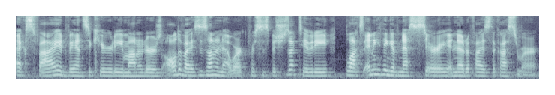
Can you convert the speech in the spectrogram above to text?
XFi Advanced Security monitors all devices on a network for suspicious activity, blocks anything if necessary, and notifies the customer.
